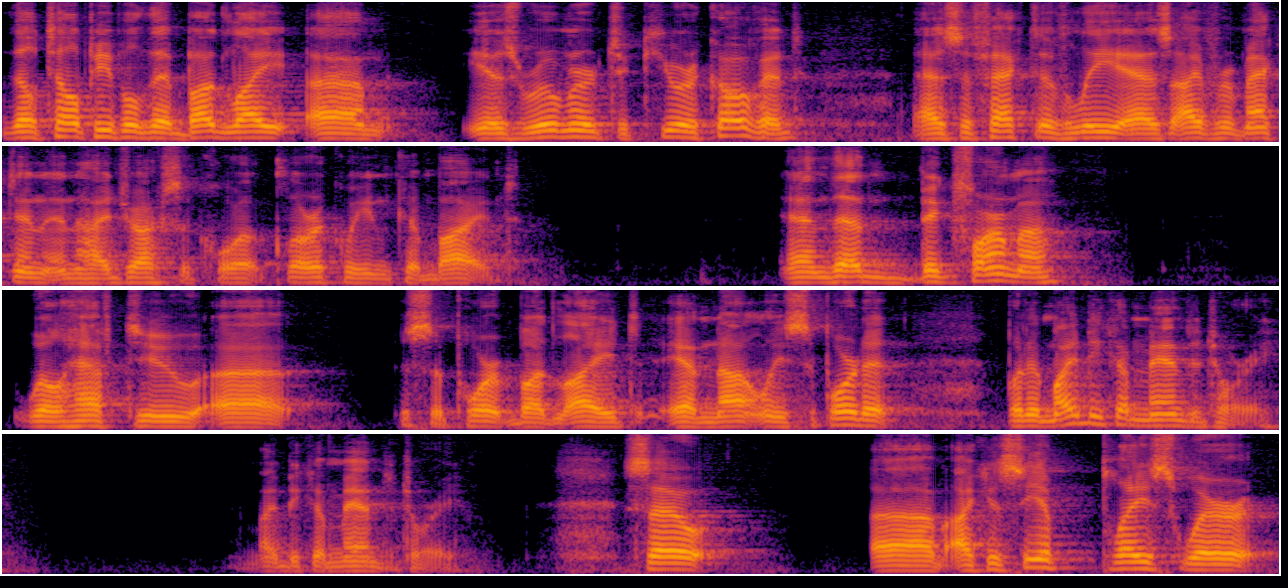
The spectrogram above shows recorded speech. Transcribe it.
they'll tell people that Bud Light um, is rumored to cure COVID as effectively as ivermectin and hydroxychloroquine combined. And then Big Pharma will have to uh, support Bud Light and not only support it, but it might become mandatory. It might become mandatory. So uh, I can see a place where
